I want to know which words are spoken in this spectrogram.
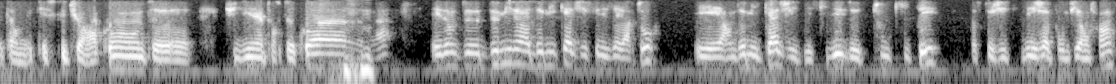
attends mais qu'est-ce que tu racontes Euh, tu dis n'importe quoi euh, voilà. et donc de 2001 à 2004 j'ai fait les allers-retours et en 2004 j'ai décidé de tout quitter parce que j'étais déjà pompier en France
